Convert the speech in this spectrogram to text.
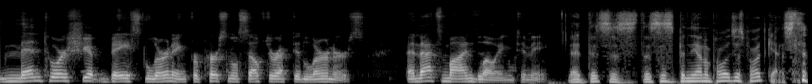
mentorship based learning for personal self directed learners. And that's mind blowing to me. This is this has been the Unapologist podcast.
